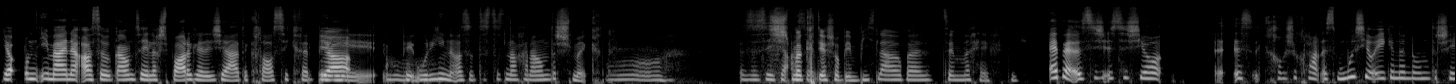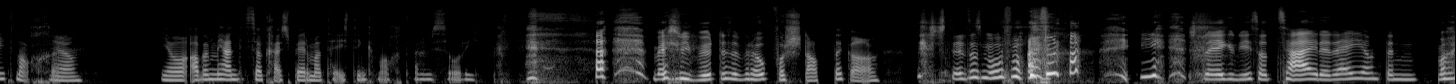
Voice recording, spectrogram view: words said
Ja, und ich meine, also ganz ehrlich, Spargel ist ja auch der Klassiker bei, Ja. bei Oh. Urin, also dass das nachher anders schmeckt. Oh. Also, es ist schmeckt also, ja schon beim Beislauben ziemlich heftig. Eben, es ist, es ist ja, es, schon klar, es muss ja irgendeinen Unterschied machen. Ja. Ja, aber wir haben jetzt auch kein Sperma-Tasting gemacht. I'm sorry. Weißt du, wie würde das überhaupt vonstatten gehen? Stell das mal vor. Ich stehe irgendwie so zehn in Reihe und dann mach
